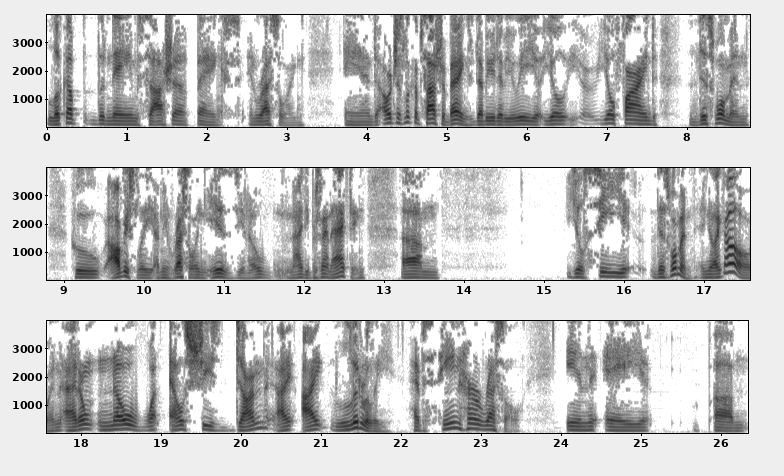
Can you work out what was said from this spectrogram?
look up the name Sasha Banks in wrestling, and or just look up Sasha Banks WWE. You'll you'll find this woman who obviously, I mean, wrestling is you know ninety percent acting. Um, you'll see this woman, and you're like, oh, and I don't know what else she's done. I I literally have seen her wrestle in a um,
